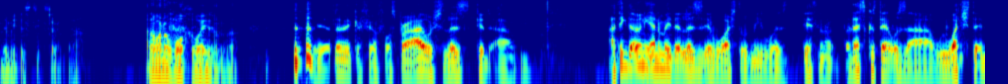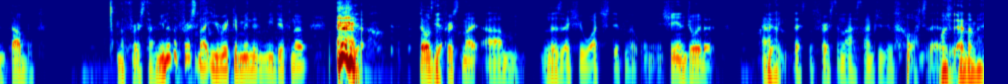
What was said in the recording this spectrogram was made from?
Let me just text her right now. I don't want to walk away from the. yeah, that make her feel forced, bro. I wish Liz could. um I think the only anime that Liz ever watched with me was Death Note, but that's because that was uh we watched it in dub the first time. You know, the first night you recommended me Death Note, yeah. that was the Yeah. first night um Liz actually watched Death Note with me. She enjoyed it, and I think that's the first and last time she's ever watched that. Watch the anime.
